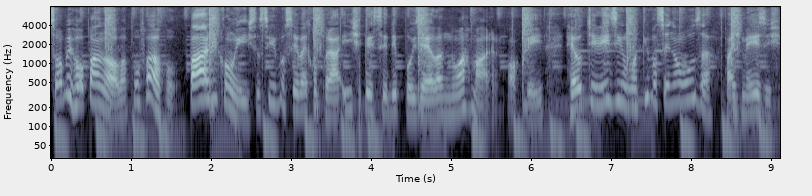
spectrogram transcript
sobre roupa nova, por favor, pare com isso se você vai comprar e esquecer depois ela no armário, ok? Reutilize uma que você não usa faz meses,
